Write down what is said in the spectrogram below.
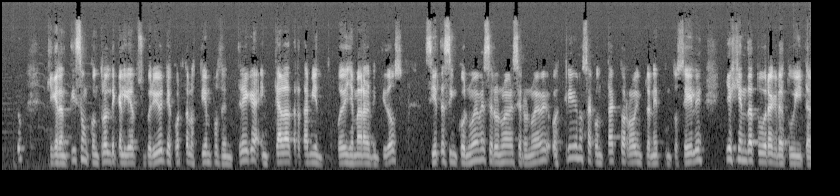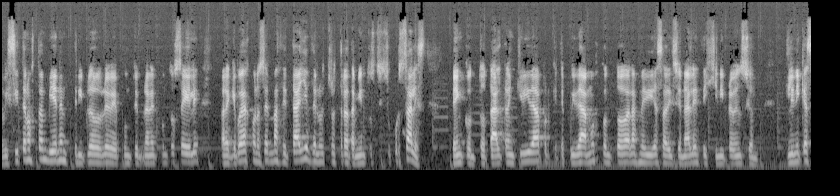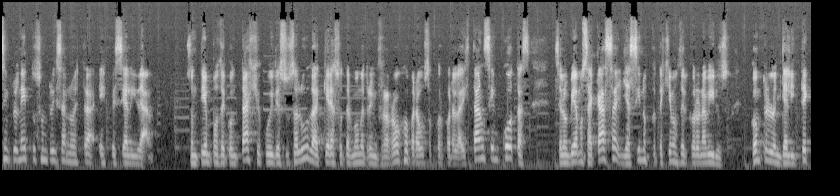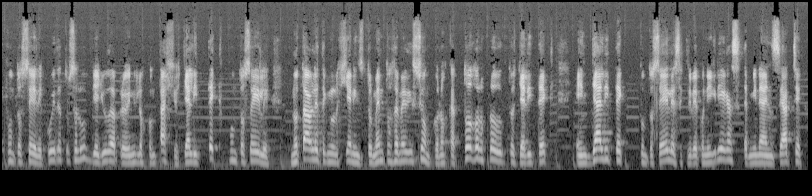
que garantiza un control de calidad superior y acorta los tiempos de entrega en cada tratamiento. Puedes llamar al 22 759-0909 o escríbenos a contacto arroba implanet.cl y agenda tu hora gratuita. Visítanos también en www.implanet.cl para que puedas conocer más detalles de nuestros tratamientos y sucursales. Ven con total tranquilidad porque te cuidamos con todas las medidas adicionales de higiene y prevención. Clínica Implanet, tu sonrisa, nuestra especialidad. Son tiempos de contagio, cuide su salud, adquiera su termómetro infrarrojo para uso corporal a distancia en cuotas. Se lo enviamos a casa y así nos protegemos del coronavirus. Cómpralo en yalitech.cl. Cuida tu salud y ayuda a prevenir los contagios. Yalitech.cl. Notable tecnología en instrumentos de medición. Conozca todos los productos Yalitech en yalitech.cl. Se escribe con Y, se termina en CH.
